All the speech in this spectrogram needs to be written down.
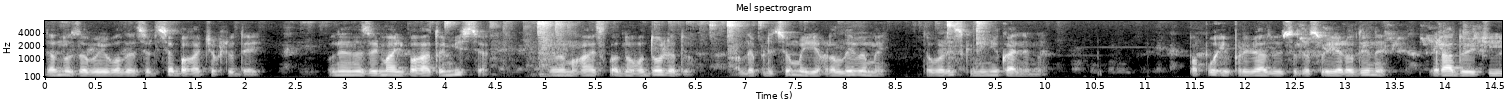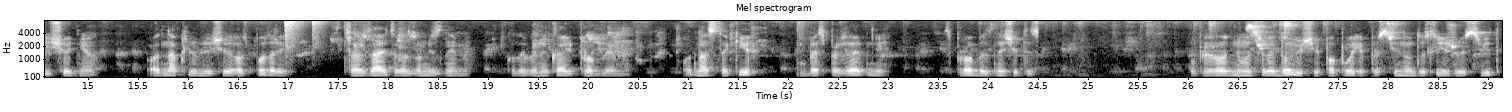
давно завоювали серця багатьох людей. Вони не займають багато місця, не вимагають складного догляду, але при цьому є граливими, товариськими і унікальними. Папуги прив'язуються до своєї родини і радують її щодня. Однак люблячі господарі страждають разом із ними, коли виникають проблеми. Одна з таких безперервні спроби знищити у природньому середовищі папуги постійно досліджують світ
